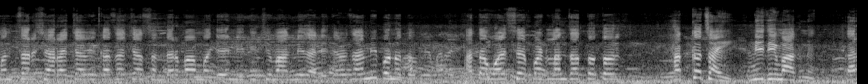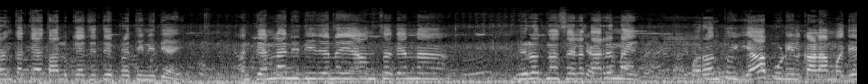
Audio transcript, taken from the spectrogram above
मंचर शहराच्या विकासाच्या संदर्भामध्ये निधीची मागणी झाली त्यावेळेस आम्ही बनवतो. आता वळसे पाटलांचा तो तो हक्कच आहे निधी मागणं. कारण का त्या तालुक्याचे ते प्रतिनिधी आहे. आणि त्यांना निधी देणं हे आमचं त्यांना विरोध नसायला कारण नाही. परंतु या पुढील काळामध्ये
